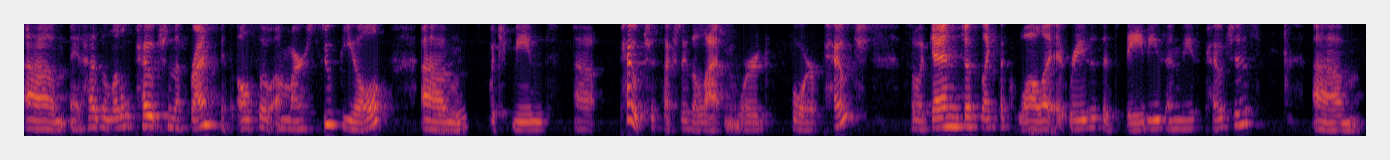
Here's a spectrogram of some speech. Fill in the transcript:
um, it has a little pouch in the front. It's also a marsupial, um, mm-hmm. which means uh, pouch. It's actually the Latin word for pouch. So again, just like the koala, it raises its babies in these pouches. Um,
